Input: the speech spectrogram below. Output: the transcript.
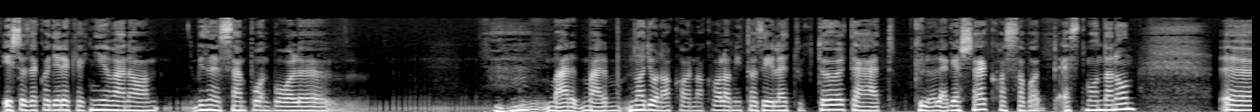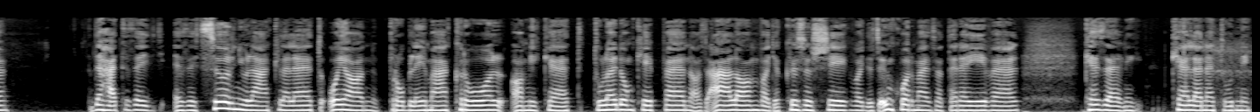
És ezek a gyerekek nyilván a bizonyos szempontból uh-huh. már, már nagyon akarnak valamit az életüktől, tehát különlegesek, ha szabad ezt mondanom. De hát ez egy, ez egy szörnyű látlelet olyan problémákról, amiket tulajdonképpen az állam, vagy a közösség, vagy az önkormányzat erejével kezelni kellene tudni.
